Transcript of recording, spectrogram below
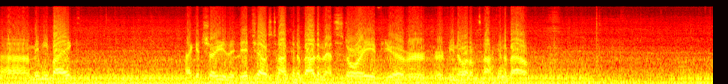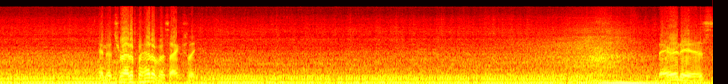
uh, mini bike. I could show you the ditch I was talking about in that story if you ever, or if you know what I'm talking about. And it's right up ahead of us actually. There it is.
